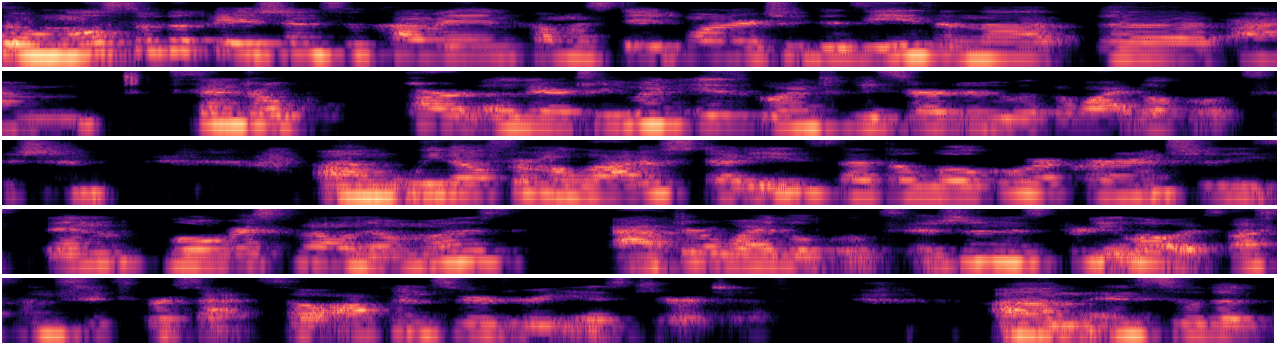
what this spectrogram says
So most of the patients who come in come with stage one or two disease, and the, the um, central part of their treatment is going to be surgery with a wide local excision. Um, we know from a lot of studies that the local recurrence for these thin, low risk melanomas after a wide local excision is pretty low. It's less than 6%. So often surgery is curative. Um, and so the,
